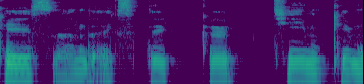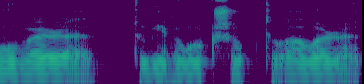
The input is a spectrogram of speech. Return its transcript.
case and the Exactech team came over uh, to give a workshop to our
